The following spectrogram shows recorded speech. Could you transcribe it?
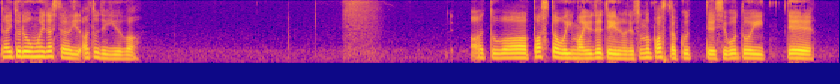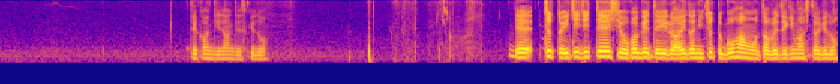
タイトル思い出したら後で言うわ。あとはパスタを今茹でているのでそのパスタ食って仕事行ってって感じなんですけどでちょっと一時停止をかけている間にちょっとご飯を食べてきましたけど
